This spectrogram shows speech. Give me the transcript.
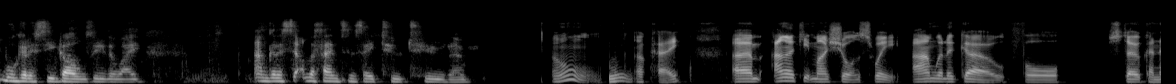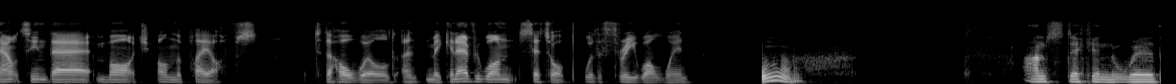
we're going to see goals either way. I'm going to sit on the fence and say two two though. Oh, okay. Um, I'm going to keep mine short and sweet. I'm going to go for Stoke announcing their march on the playoffs to the whole world and making everyone sit up with a 3 1 win. Ooh. I'm sticking with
